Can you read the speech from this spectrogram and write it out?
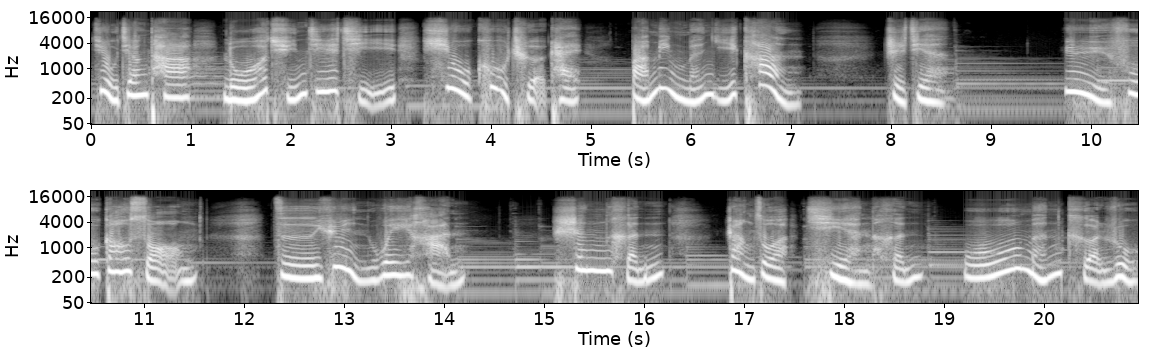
就将他罗裙揭起，袖裤扯开，把命门一看，只见。玉肤高耸，紫韵微寒，深痕让作浅痕，无门可入。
